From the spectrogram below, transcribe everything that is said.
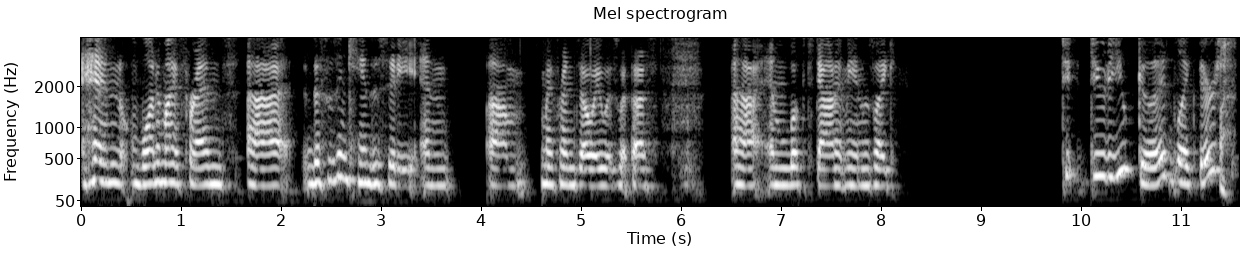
and one of my friends, uh, this was in Kansas City, and um, my friend Zoe was with us uh, and looked down at me and was like, dude, are you good? Like there's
